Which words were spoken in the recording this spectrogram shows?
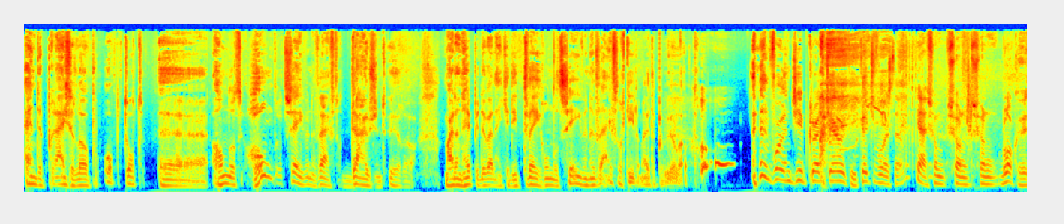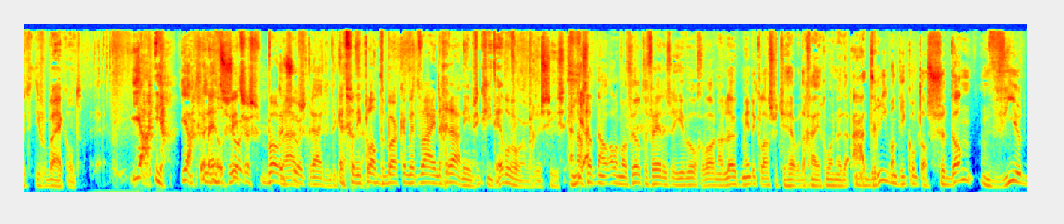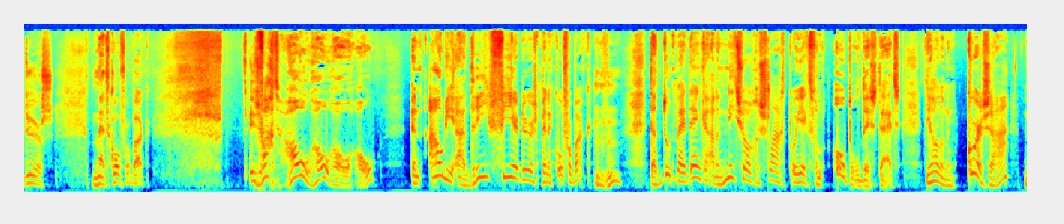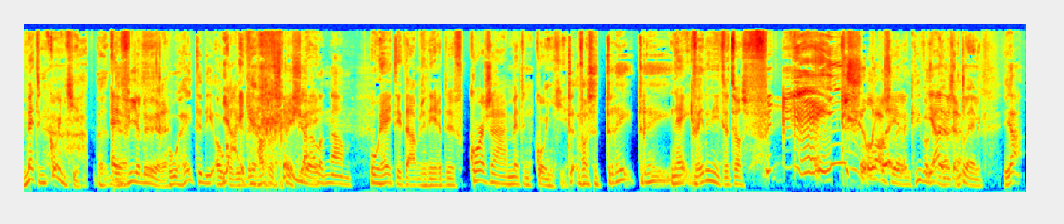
En de prijzen lopen op tot eh 100 157.000 euro. Maar dan heb je er wel eentje die 257 km per uur loopt. voor een Jeep Grand Cherokee, kun je je voorstellen? Ja, zo'n zo'n zo'n blokhut die voorbij komt. Ja, ja, ja. Zo'n heel een Zwitsers soort- woonhuis. Een soort rijdende Met van die plantenbakken met waaiende graniums. Ik zie het helemaal voor me. Precies. En als Ja. dat nou allemaal veel te veel is en je wil gewoon een leuk middenklassertje hebben... dan ga je gewoon naar de A3, want die komt als sedan. Een vierdeurs met kofferbak. Is Wacht, ho, ho, ho, ho. Een Audi A3, vierdeurs met een kofferbak? Mhm. Dat doet mij denken aan een niet zo geslaagd project van Opel destijds. Die hadden een Corsa met een kontje de- en vier deuren. Hoe heette die ook Ja, alweer? Die had een speciale idee. naam. Hoe heet dit, dames en heren? De Corsa met een kontje. De- was het tre... tre... Nee, ik weet het niet. Het was vreselijk was lelijk. Die was ja, dat was echt lelijk. Ja,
